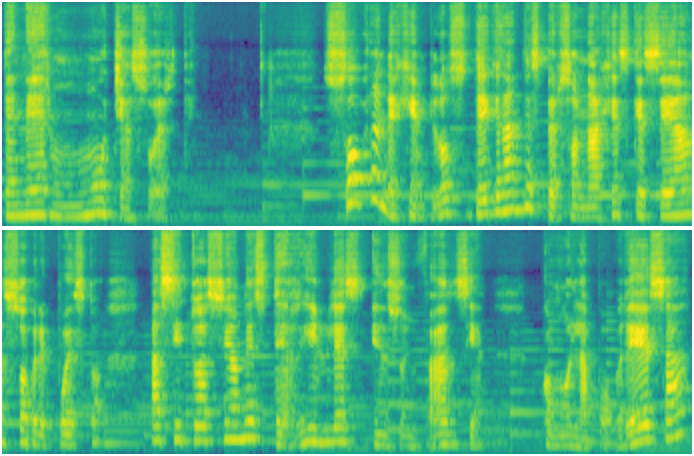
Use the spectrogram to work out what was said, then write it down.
tener mucha suerte. Sobran ejemplos de grandes personajes que se han sobrepuesto a situaciones terribles en su infancia, como la pobreza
